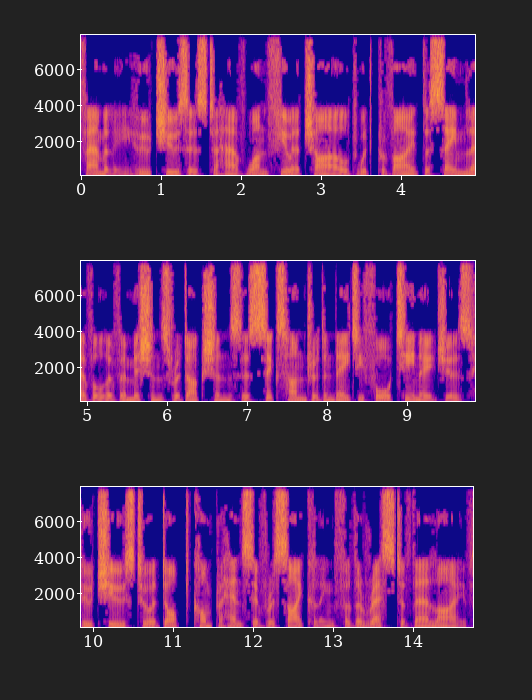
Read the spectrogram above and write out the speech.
family who chooses to have one fewer child would provide the same level of emissions reductions as 684 teenagers who choose to adopt comprehensive recycling for the rest of their lives.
